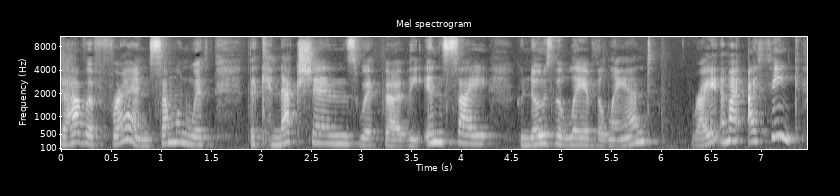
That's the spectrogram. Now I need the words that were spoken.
to have a friend, someone with the connections, with uh, the insight, who knows the lay of the land, right? And I, I think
